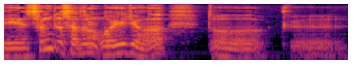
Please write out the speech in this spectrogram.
예, 선교사들은 오히려 또 그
